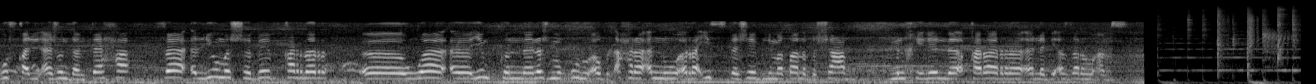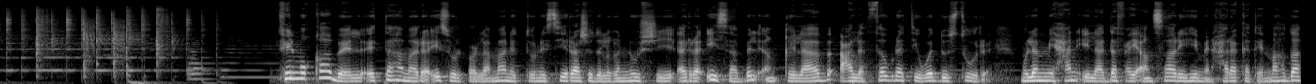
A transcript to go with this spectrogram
وفقا للأجندة متاعها فاليوم الشباب قرر آه، ويمكن نجم نقول أو بالأحرى أنه الرئيس استجاب لمطالب الشعب من خلال قرار الذي أصدره أمس. في المقابل اتهم رئيس البرلمان التونسي راشد الغنوشي الرئيس بالانقلاب على الثورة والدستور ملمحا إلى دفع أنصاره من حركة النهضة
